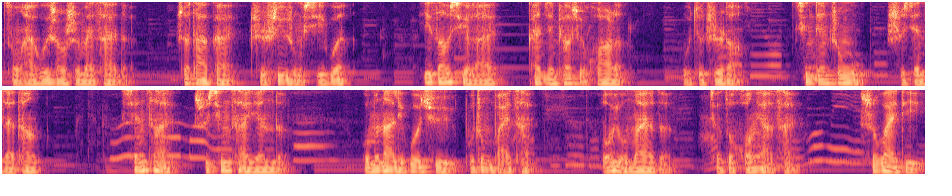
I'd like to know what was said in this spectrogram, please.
总还会上市卖菜的，这大概只是一种习惯。一早起来看见飘雪花了，我就知道今天中午是咸菜汤，咸菜是青菜腌的。我们那里过去不种白菜，偶有卖的叫做黄芽菜，是外地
